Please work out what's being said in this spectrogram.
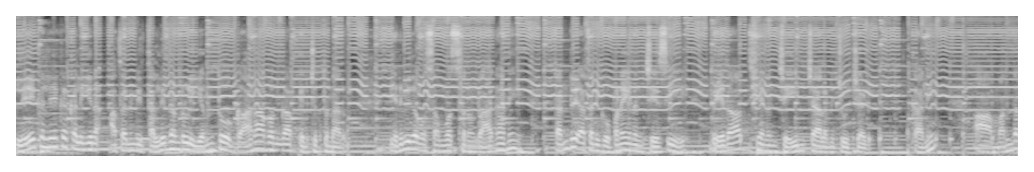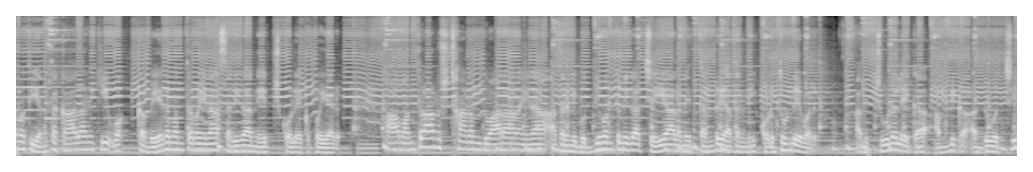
లేక లేక కలిగిన అతనిని తల్లిదండ్రులు ఎంతో గారాభంగా పెంచుతున్నారు. ఎనిమిదవ సంవత్సరం రాగానే తండ్రి అతనికి ఉపనయనం చేసి వేదాధ్యయనం చేయించాలని చూచాడు. కానీ ఆ మందమతి ఎంతకాలానికి ఒక్క వేదమంత్రమైనా సరిగా నేర్చుకోలేకపోయాడు. ఆ మంత్రానుష్ఠానం ద్వారానైనా అతనిని బుద్ధిమంతునిగా చేయాలని తండ్రి అతనిని కొడుతుండేవాడు. అది చూడలేక అంబిక అడ్డు వచ్చి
